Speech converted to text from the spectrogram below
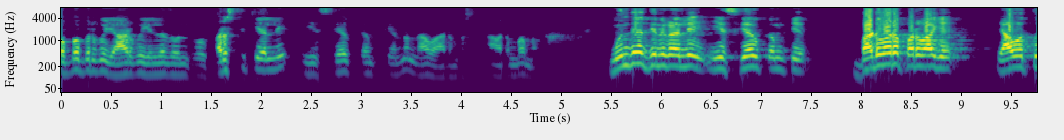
ಒಬ್ಬೊಬ್ಬರಿಗೂ ಯಾರಿಗೂ ಇಲ್ಲದ ಒಂದು ಪರಿಸ್ಥಿತಿಯಲ್ಲಿ ಈ ಸೇವ್ ಕಮಿಟಿಯನ್ನು ನಾವು ಆರಂಭ ಆರಂಭ ಮಾಡ್ತೀವಿ. ಮುಂದಿನ ದಿನಗಳಲ್ಲಿ ಈ ಸೇವ್ ಕಮಿಟಿ ಬಡವರ ಪರವಾಗಿ ಯಾವತ್ತೂ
